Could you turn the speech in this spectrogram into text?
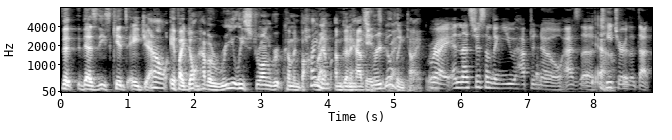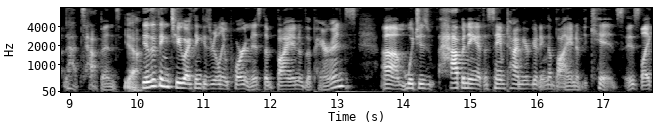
that as these kids age out, if I don't have a really strong group coming behind Right. them, I'm going to New have some rebuilding right, time. right, Right. And that's just something you have to know as a Yeah. teacher that, that that's happened. Yeah, The other thing too, I think is really important is the buy-in of the parents, um, which is happening at the same time you're getting the buy-in of the kids. Is like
